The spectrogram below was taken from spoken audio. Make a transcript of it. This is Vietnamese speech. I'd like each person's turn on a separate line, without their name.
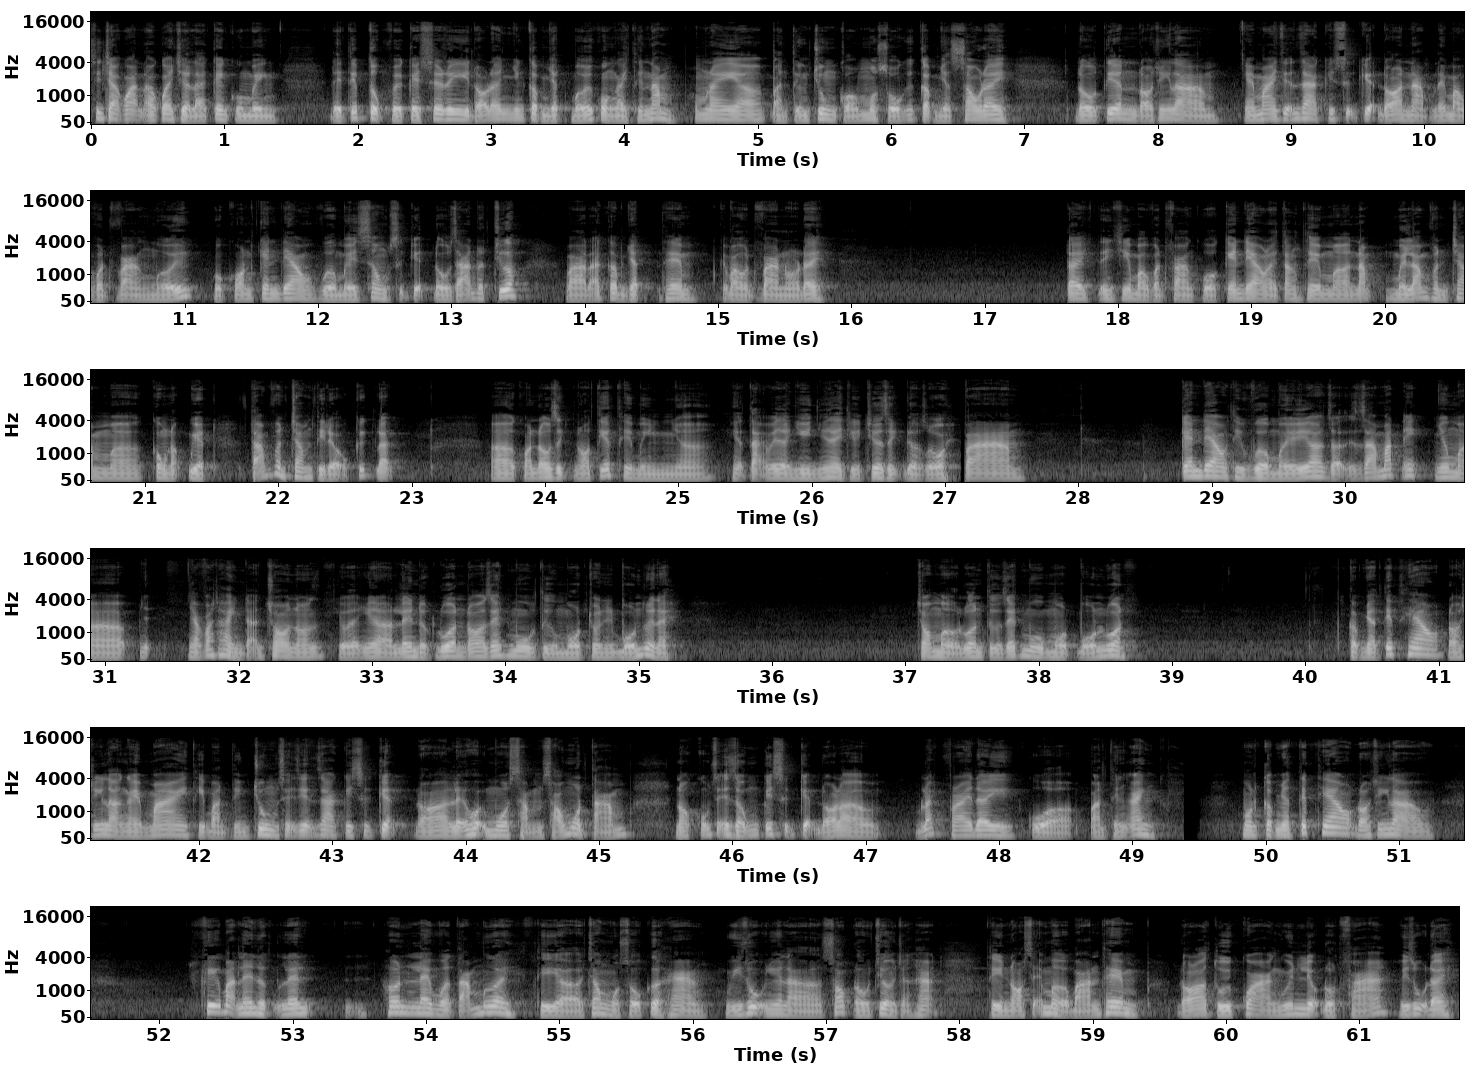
Xin chào các bạn đã quay trở lại kênh của mình để tiếp tục với cái series đó là những cập nhật mới của ngày thứ năm. Hôm nay ờ, bản tướng chung có một số cái cập nhật sau đây. Đầu tiên đó chính là ngày mai diễn ra cái sự kiện đó là nạp lấy bảo vật vàng mới của con Kendall vừa mới xong sự kiện đấu giá đợt trước và đã cập nhật thêm cái bảo vật vàng nó đây. Đây, đây chính bảo vật vàng của Kendall này tăng thêm ờ, 5 15% ờ, công đặc biệt, 8% tỷ lệ kích lận. À, còn đâu dịch nó tiếp thì mình hiện tại bây giờ nhìn như này thì chưa dịch được rồi. Và Kendall thì vừa mới ờ, ra mắt ấy nhưng mà nhà phát hành đã cho nó kiểu như là lên được luôn đó là Zmu từ 1 cho đến 4 rồi này. Cho mở luôn từ Zmu 1 4 luôn. Cập nhật tiếp theo đó chính là ngày mai thì bản tiếng Trung sẽ diễn ra cái sự kiện đó là lễ hội mua sắm 618. Nó cũng sẽ giống cái sự kiện đó là Black Friday của bản tiếng Anh. Một cập nhật tiếp theo đó chính là khi các bạn lên được lên hơn level 80 thì ở trong một số cửa hàng, ví dụ như là shop đấu trường chẳng hạn thì nó sẽ mở bán thêm. Đó là túi quà nguyên liệu đột phá. Ví dụ đây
